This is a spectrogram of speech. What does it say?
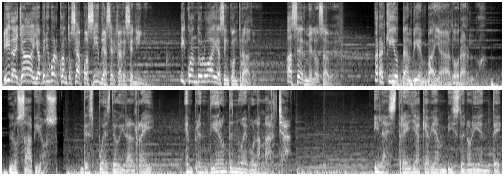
Id allá y averiguar cuanto sea posible acerca de ese niño. Y cuando lo hayas encontrado, hacedmelo saber, para que yo también vaya a adorarlo. Los sabios, después de oír al rey, emprendieron de nuevo la marcha. Y la estrella que habían visto en Oriente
